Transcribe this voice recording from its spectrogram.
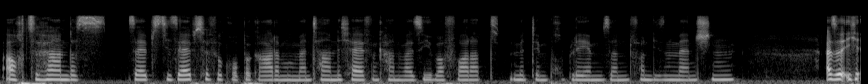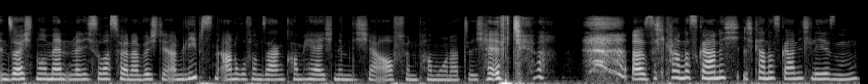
Auch zu hören, dass selbst die Selbsthilfegruppe gerade momentan nicht helfen kann, weil sie überfordert mit dem Problem sind von diesen Menschen. Also ich in solchen Momenten, wenn ich sowas höre, dann würde ich den am liebsten anrufen und sagen, komm her, ich nehme dich hier auf für ein paar Monate, ich helfe dir. Also ich kann das gar nicht, ich kann das gar nicht lesen,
